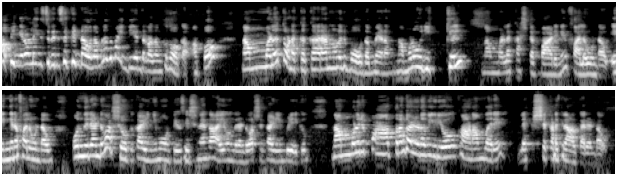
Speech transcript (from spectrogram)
അപ്പൊ ഇങ്ങനെയുള്ള ഇൻസിഡൻസ് ഒക്കെ ഉണ്ടാവും. നമ്മളത് മൈൻഡ് ചെയ്യണ്ടല്ലോ നമുക്ക് നോക്കാം. അപ്പോ നമ്മൾ തുടക്കക്കാരാണെന്നുള്ളൊരു ബോധം വേണം. നമ്മൾ ഒരിക്കൽ നമ്മളെ കഷ്ടപ്പാടിന് ഫലം ഉണ്ടാവും. എങ്ങനെ ഫലം ഉണ്ടാവും? ഒന്ന് രണ്ട് വർഷമൊക്കെ കഴിഞ്ഞ് മോട്ടിവേഷനൊക്കെ ആയി ഒന്ന് രണ്ട് വർഷം കഴിയുമ്പോഴേക്കും നമ്മളൊരു പാത്രം കഴുകുന്ന വീഡിയോ കാണാൻ വരെ ലക്ഷക്കണക്കിന് ആൾക്കാരുണ്ടാവും.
